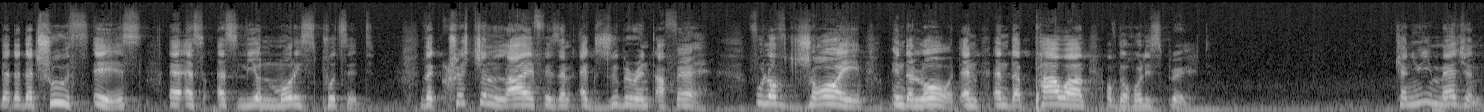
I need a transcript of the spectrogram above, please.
The, the, the truth is, as, as Leon Morris puts it, the Christian life is an exuberant affair, full of joy in the Lord and, and the power of the Holy Spirit. Can you imagine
